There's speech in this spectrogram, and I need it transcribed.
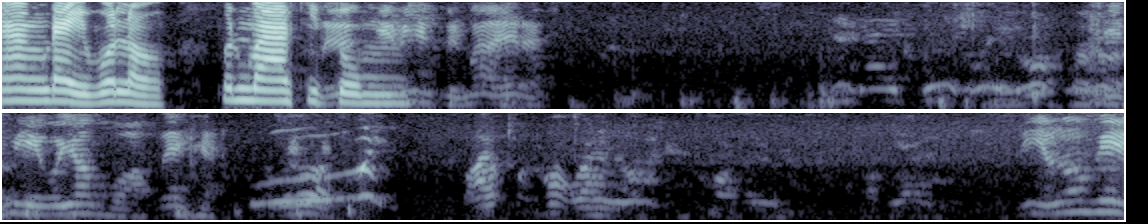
ย่างได้บ่เหรอเพิ่นว่ากี่ตมเดี๋ยวยังขึ้นมาเลยนะเห็นพี่ก็ย่อมบอกเลยนี่อย่าลงพี่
